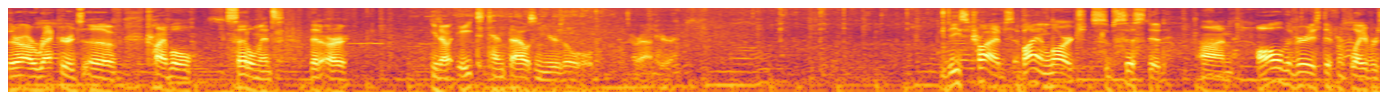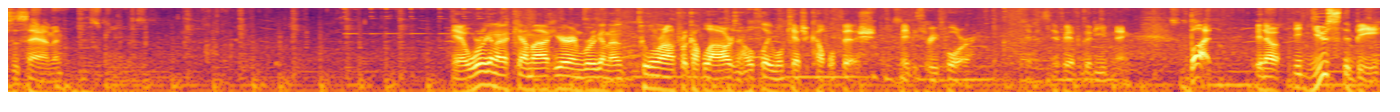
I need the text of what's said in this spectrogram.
There are records of tribal settlements that are, you know, eight to 10,000 years old around here. These tribes, by and large, subsisted on all the various different flavors of salmon. Yeah, we're gonna come out here and we're gonna tool around for a couple hours and hopefully we'll catch a couple fish, maybe three, four, if, if we have a good evening. But, you know, it used to be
